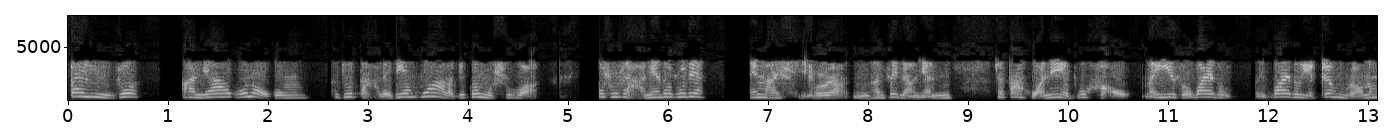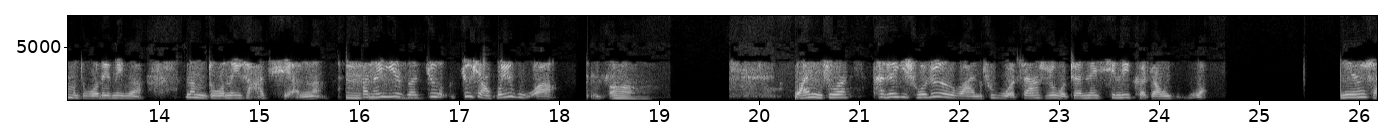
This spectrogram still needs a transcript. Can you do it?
但是你说俺家我老公他就打来电话了，就跟我说，他说啥呢？他说的，哎呀妈媳妇啊，你看这两年这大环境也不好，那意思外头。外头也挣不着那么多的那个，那么多那啥钱了。他那意思就就想回国。嗯。完，你说他这一说这个吧，你说我当时我真的心里可着急了。因为啥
